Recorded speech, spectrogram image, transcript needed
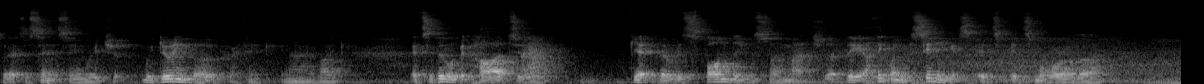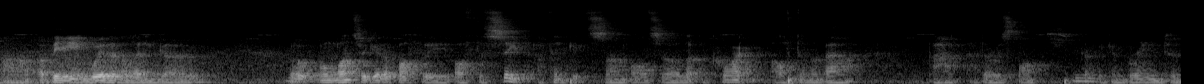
so it's a sense in which we're doing both, I think, you know, like it's a little bit hard to get the responding so much that the, I think when we're sitting, it's, it's, it's more of a, uh, a being with and a letting go. But once we get up off the, off the seat, I think it's um, also quite often about the, the response mm. that we can bring to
